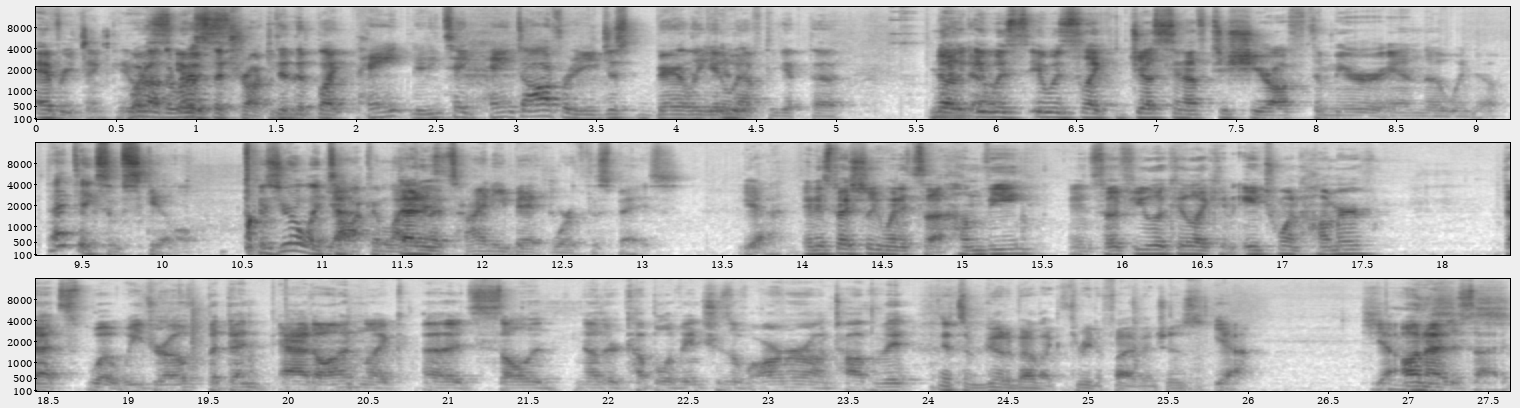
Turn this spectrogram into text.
everything. It What was- about the rest of the truck? Did the like paint? Did he take paint off, or did he just barely get It was- enough to get the? No, window? it was it was like just enough to shear off the mirror and the window. That takes some skill, because you're only Yeah, talking like that a tiny bit worth of space. Yeah, and especially when it's a Humvee, and so if you look at like an H1 Hummer, that's what we drove. But then add on like a solid another couple of inches of armor on top of it. It's a good about like three to five inches. Yeah, yeah, on either side.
